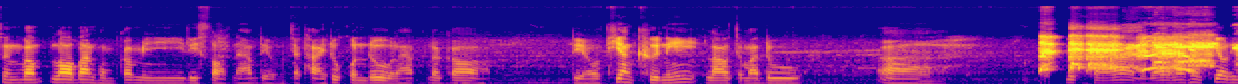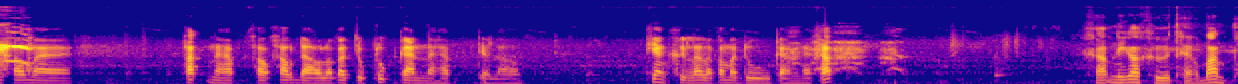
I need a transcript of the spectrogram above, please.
ซึ่งรอบบ้านผมก็มีรีสอร์ทนะครับ เดี๋ยวจะถ่ายทุกคนดูนะครับ แล้วก็เดี๋ยวเที่ยงคืนนี้เราจะมาดูาลูกค้าหรือว่านักท่องเที่ยวที่เขามาพักนะครับ เขาเข้าดาวแล้วก็จุกพลุกกันนะครับ เดี๋ยวเราเที่ยงคืนแล้วเราก็มาดูกันนะครับ ครับนี่ก็คือแถวบ้านผ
